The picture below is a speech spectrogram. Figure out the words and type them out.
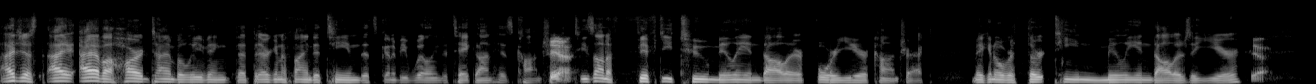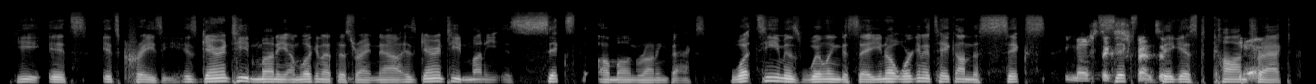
I just I I have a hard time believing that they're going to find a team that's going to be willing to take on his contract. Yeah. He's on a 52 million dollar 4-year contract, making over 13 million dollars a year. Yeah. He it's it's crazy. His guaranteed money, I'm looking at this right now. His guaranteed money is 6th among running backs. What team is willing to say, you know, we're going to take on the sixth most expensive biggest contract yeah.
